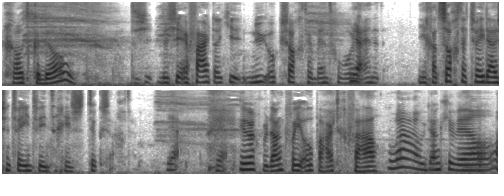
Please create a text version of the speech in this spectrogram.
groot cadeau. Dus, je, dus je ervaart dat je nu ook zachter bent geworden. Ja. En het, je gaat zachter 2022 in. Een stuk zachter. Ja. ja. Heel erg bedankt voor je openhartige verhaal. Wauw, dankjewel.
